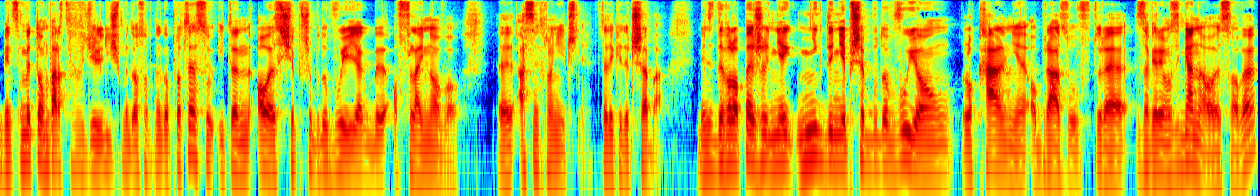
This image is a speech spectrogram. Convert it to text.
Więc my tą warstwę wydzieliliśmy do osobnego procesu i ten OS się przebudowuje jakby offline'owo, e, asynchronicznie, wtedy kiedy trzeba. Więc deweloperzy nie, nigdy nie przebudowują lokalnie obrazów, które zawierają zmiany OS-owe,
